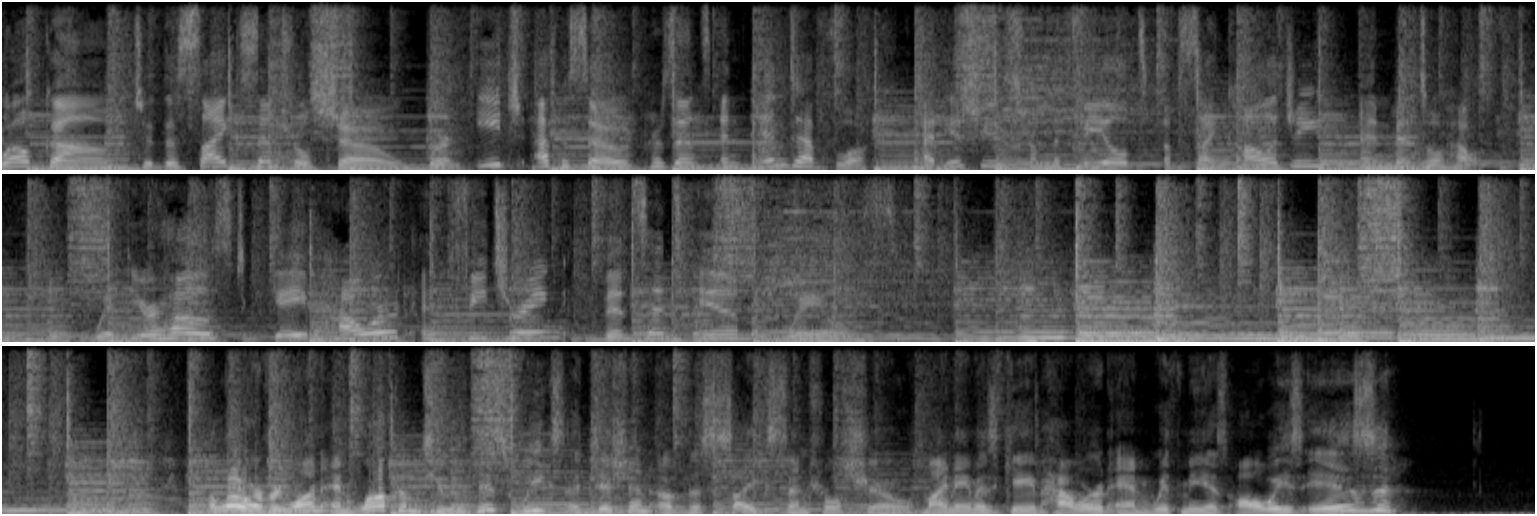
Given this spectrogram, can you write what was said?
Welcome to the Psych Central Show, where each episode presents an in depth look at issues from the fields of psychology and mental health. With your host, Gabe Howard, and featuring Vincent M. Wales. Hello, everyone, and welcome to this week's edition of the Psych Central Show. My name is Gabe Howard, and with me, as always, is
